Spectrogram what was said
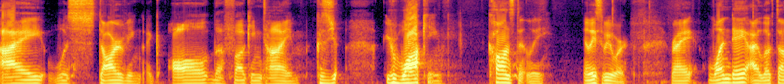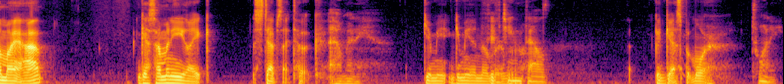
I was starving like all the fucking time because you're, you're walking constantly. At least we were, right? One day I looked on my app. Guess how many like steps I took? How many? Give me give me a number. 15,000. Good guess, but more. 20.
